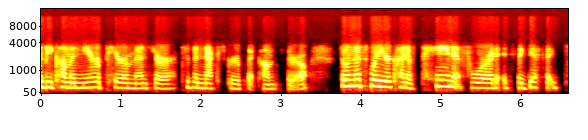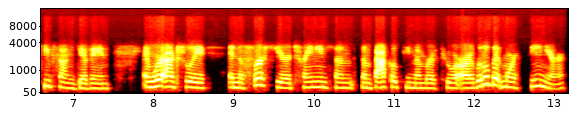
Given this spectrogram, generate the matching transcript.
to become a near peer mentor to the next group that comes through. So in this way, you're kind of paying it forward. It's the gift that keeps on giving. And we're actually in the first year training some, some faculty members who are a little bit more senior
